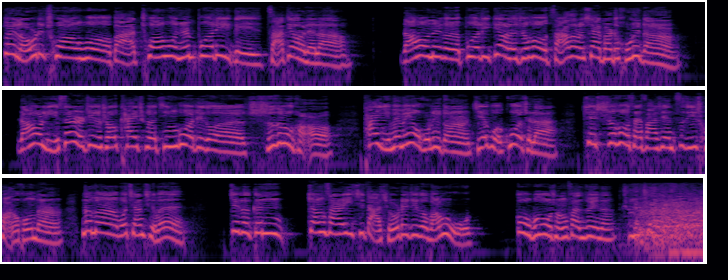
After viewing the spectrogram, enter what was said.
对楼的窗户把窗户人玻璃给砸掉下来了，然后那个玻璃掉下来之后砸到了下边的红绿灯，然后李四儿这个时候开车经过这个十字路口，他以为没有红绿灯，结果过去了，这事后才发现自己闯了红灯。那么我想请问，这个跟张三一起打球的这个王五构不构成犯罪呢？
